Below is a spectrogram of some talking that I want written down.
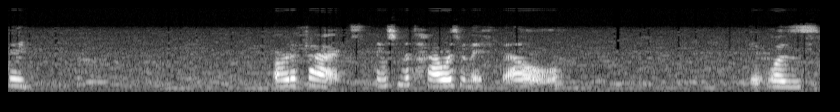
they artifacts, things from the towers when they fell. It was,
